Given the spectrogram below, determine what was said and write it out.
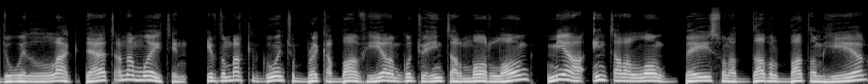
doing like that. And I'm waiting. If the market going to break above here, I'm going to enter more long. Me, I enter a long base on a double bottom here.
